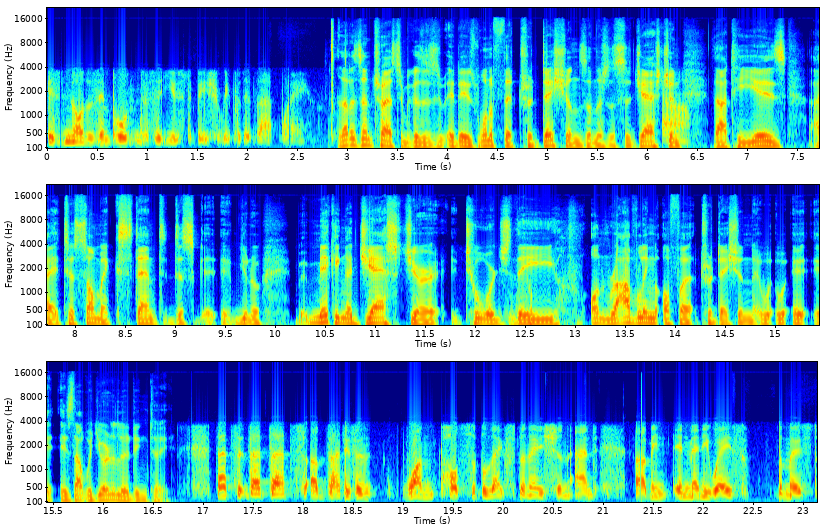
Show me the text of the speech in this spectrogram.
is not as important as it used to be, should we put it that way? That is interesting because it is one of the traditions, and there's a suggestion yeah. that he is, uh, to some extent, dis- uh, you know, making a gesture towards the unraveling of a tradition. Is that what you're alluding to? That's that that's uh, that is one possible explanation, and I mean, in many ways, the most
